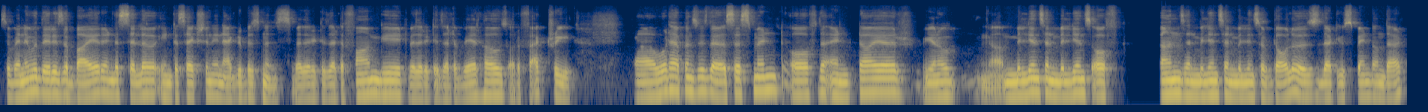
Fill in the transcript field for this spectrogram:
So whenever there is a buyer and a seller intersection in agribusiness whether it is at a farm gate whether it is at a warehouse or a factory uh, what happens is the assessment of the entire you know uh, millions and millions of tons and millions and millions of dollars that you spend on that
